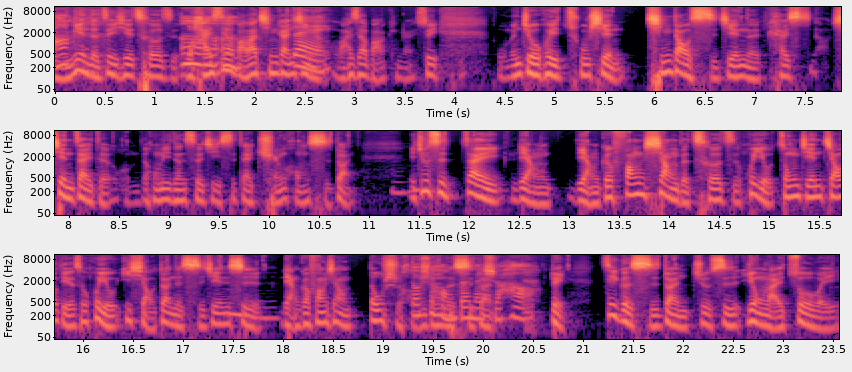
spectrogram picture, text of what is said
里面的这些车子，我还是要把它清干净啊，我还是要把它清干净，所以我们就会出现。清道时间呢？开始现在的我们的红绿灯设计是在全红时段，也就是在两两个方向的车子会有中间交叠的时候，会有一小段的时间是两个方向都是红灯的时候。对，这个时段就是用来作为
